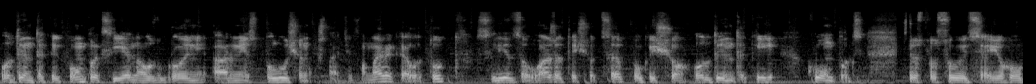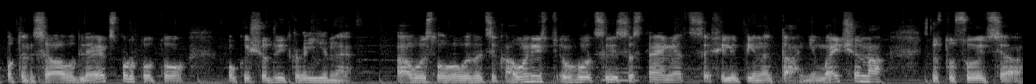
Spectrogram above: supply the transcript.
один такий комплекс є на озброєнні армії Сполучених Штатів Америки. Але тут слід зауважити, що це поки що один такий комплекс. Що стосується його потенціалу для експорту, то поки що дві країни висловили зацікавленість в цій системі. Це Філіппіни та Німеччина. Що стосується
